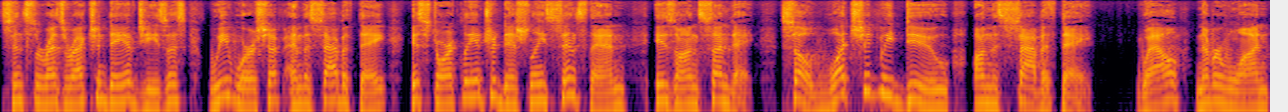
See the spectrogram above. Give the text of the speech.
since the resurrection day of Jesus, we worship, and the Sabbath day, historically and traditionally, since then, is on Sunday. So, what should we do on the Sabbath day? Well, number one,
